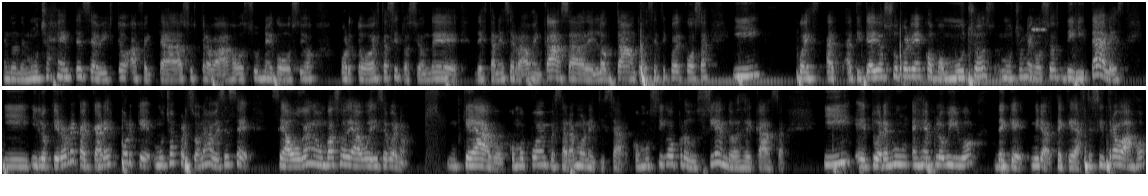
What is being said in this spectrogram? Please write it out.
en donde mucha gente se ha visto afectada, sus trabajos, sus negocios, por toda esta situación de, estar encerrados en casa, del lockdown, todo ese tipo de cosas. Y pues a, ti te ha ido súper bien como muchos, muchos negocios digitales. Y, y, lo quiero recalcar es porque muchas personas a veces se, se ahogan a un vaso de agua y dicen, bueno, ¿qué hago? ¿Cómo puedo empezar a monetizar? ¿Cómo sigo produciendo desde casa? Y eh, tú eres un ejemplo vivo de que, mira, te quedaste sin trabajo,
